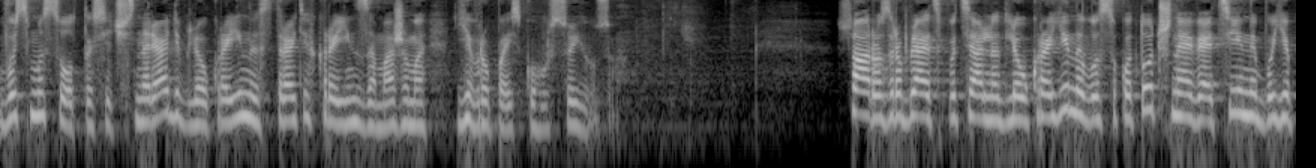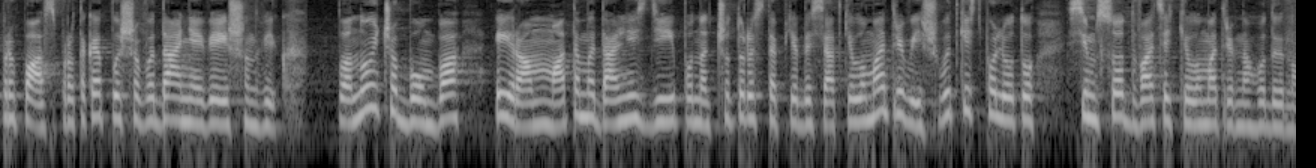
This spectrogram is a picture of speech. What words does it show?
800 тисяч снарядів для України з третіх країн за межами Європейського союзу. США розробляють спеціально для України високоточний авіаційний боєприпас. Про таке пише видання Aviation Week. Плануюча бомба «Ейрам» матиме дальність дії понад 450 кілометрів і швидкість польоту 720 кілометрів на годину.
